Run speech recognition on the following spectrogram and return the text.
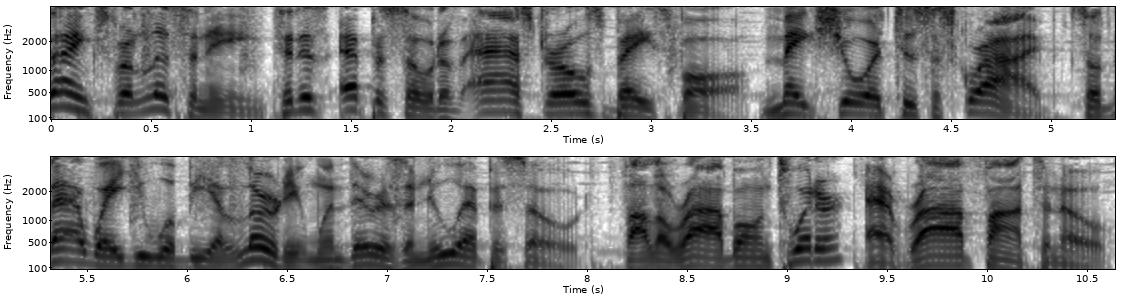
Thanks for listening to this episode of Astros Baseball. Make sure to subscribe so that way you will be alerted when there is a new episode. Follow Rob on Twitter at Rob Fontenot.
